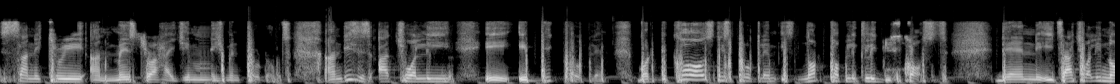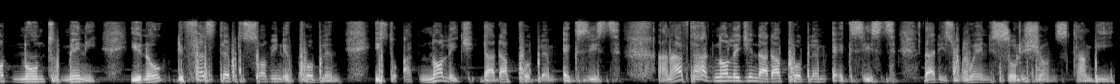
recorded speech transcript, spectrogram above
sanitary and menstrual hygiene management products. And this is actually a, a big problem. But because this problem is not publicly discussed, then it's actually not known to many. You know, the first step to solving a problem is to acknowledge that that problem exists. And after acknowledging that that problem exists, that is when solutions can be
